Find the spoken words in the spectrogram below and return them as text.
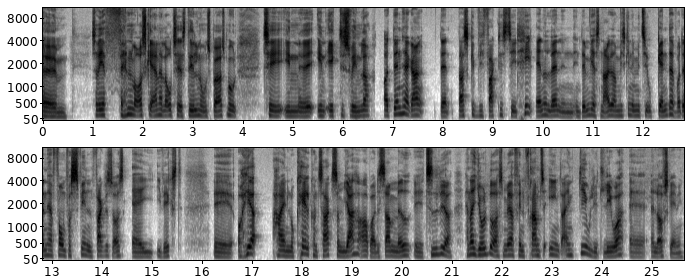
Øhm, så vil jeg fandme også gerne have lov til at stille nogle spørgsmål til en, øh, en ægte svindler. Og den her gang, Dan, der skal vi faktisk til et helt andet land, end, end dem vi har snakket om. Vi skal nemlig til Uganda, hvor den her form for svindel faktisk også er i, i vækst. Øh, og her har en lokal kontakt, som jeg har arbejdet sammen med øh, tidligere. Han har hjulpet os med at finde frem til en, der angiveligt lever af, af love scamming.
